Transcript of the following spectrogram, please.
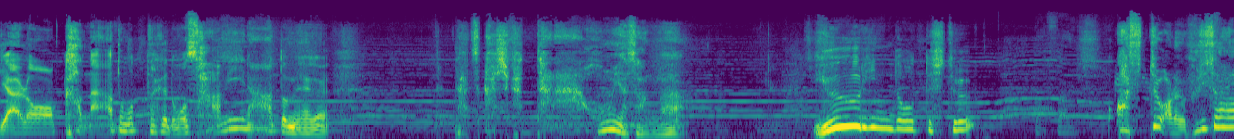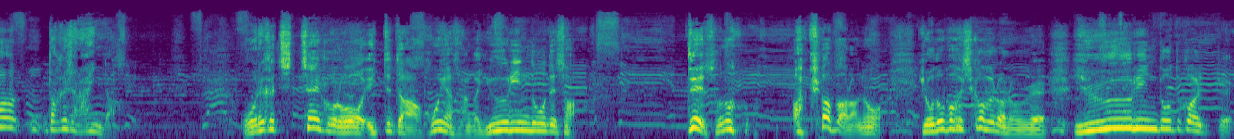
やろうかなと思ったけども寒いなと思いながら。懐かしかったな。本屋さんが。幽林堂って知ってる？あ知ってる。あれ藤沢だけじゃないんだ。俺がちっちゃい頃行ってた本屋さんが幽林堂でさ。でその秋葉原のヨドバシカメラの上幽林堂って書いて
